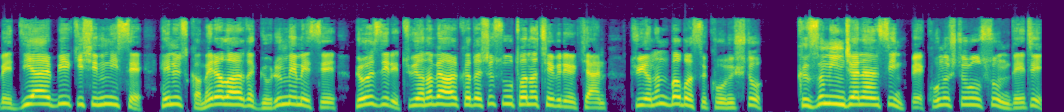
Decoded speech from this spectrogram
ve diğer bir kişinin ise henüz kameralarda görünmemesi gözleri Tüyan'a ve arkadaşı Sultan'a çevirirken Tüyan'ın babası konuştu. Kızım incelensin ve konuşturulsun dedi.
